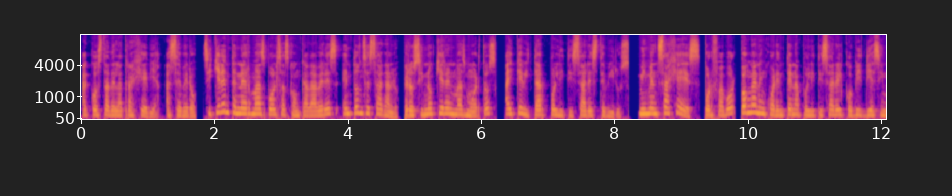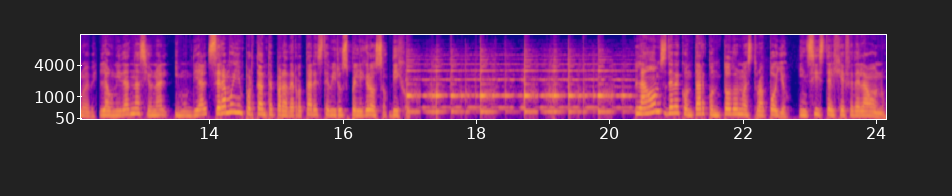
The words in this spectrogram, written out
a costa de la tragedia, aseveró. Si quieren tener más bolsas con cadáveres, entonces háganlo, pero si no quieren más muertos, hay que evitar politizar este virus. Mi mensaje es, por favor, pongan en cuarentena politizar el COVID-19. La unidad nacional y mundial será muy importante para derrotar este virus peligroso, dijo. La OMS debe contar con todo nuestro apoyo, insiste el jefe de la ONU.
